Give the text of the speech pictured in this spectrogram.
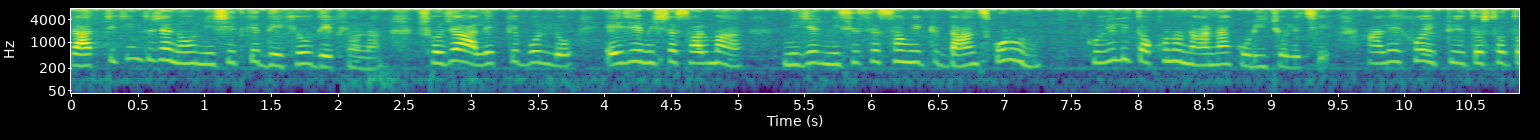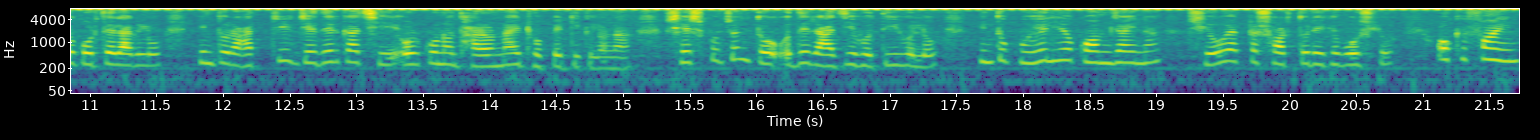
রাত্রি কিন্তু যেন নিশীথকে দেখেও দেখল না। সোজা আলেককে বলল এই যে মিস্টার শর্মা, নিজের মিসেসের সঙ্গে একটু ডান্স করুন। কুহেলি তখনও না না করেই চলেছে। আলেখও একটু ইতস্তত করতে লাগল, কিন্তু রাত্রির জেদের কাছে ওর কোনো ধারণায় ঢোপে টিকলো না। শেষ পর্যন্ত ওদের রাজি হতেই হলো, কিন্তু কুহেলিও কম যায় না, সেও একটা শর্ত রেখে বসল। ওকে ফাইন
